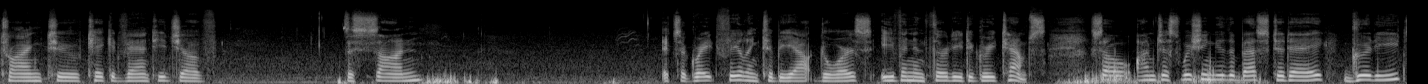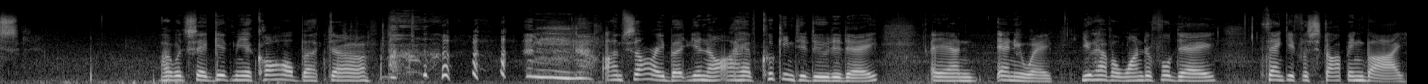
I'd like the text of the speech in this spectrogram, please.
trying to take advantage of the sun. It's a great feeling to be outdoors, even in 30 degree temps. So I'm just wishing you the best today. Good eats. I would say give me a call, but uh, I'm sorry, but you know, I have cooking to do today. And anyway, you have a wonderful day. Thank you for stopping by.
